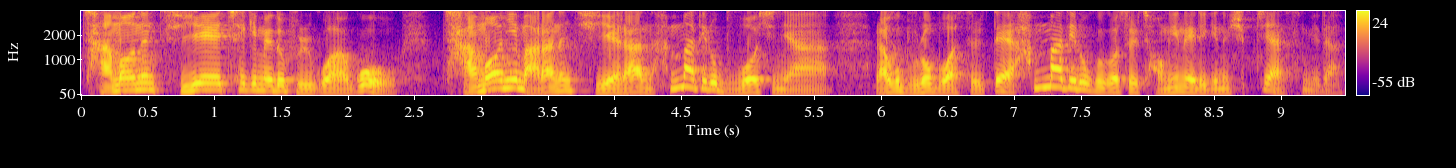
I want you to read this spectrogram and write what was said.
잠언은 지혜의 책임에도 불구하고 잠언이 말하는 지혜란 한마디로 무엇이냐라고 물어보았을 때 한마디로 그것을 정의 내리기는 쉽지 않습니다.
